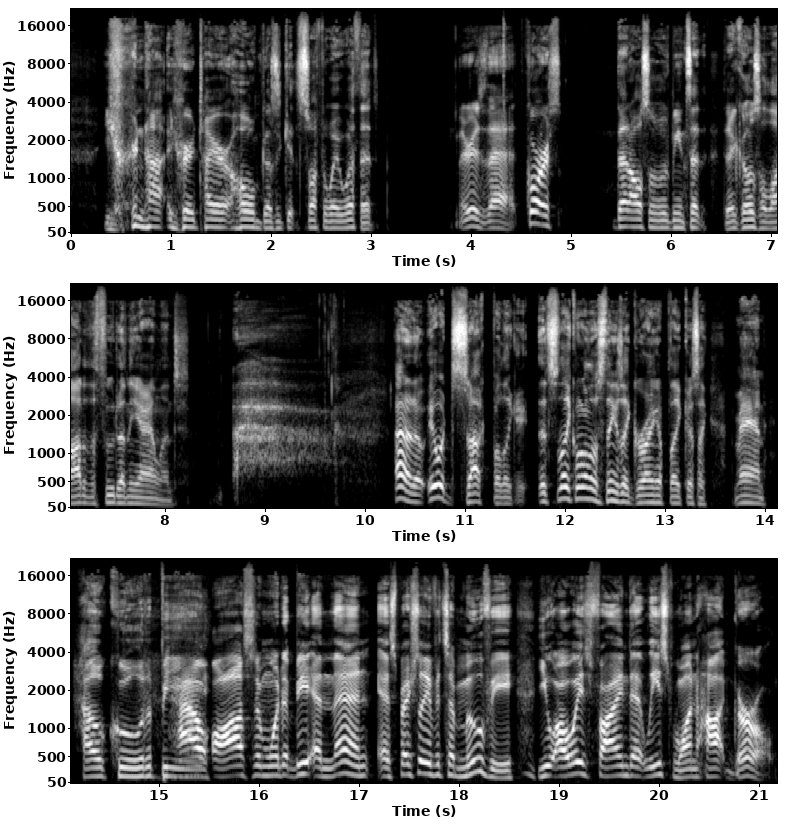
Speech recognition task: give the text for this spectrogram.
you're not your entire home doesn't get swept away with it. There is that. Of course, that also means that there goes a lot of the food on the island. I don't know. It would suck, but like it's like one of those things. Like growing up, like it's like, man, how cool would it be? How awesome would it be? And then, especially if it's a movie, you always find at least one hot girl.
